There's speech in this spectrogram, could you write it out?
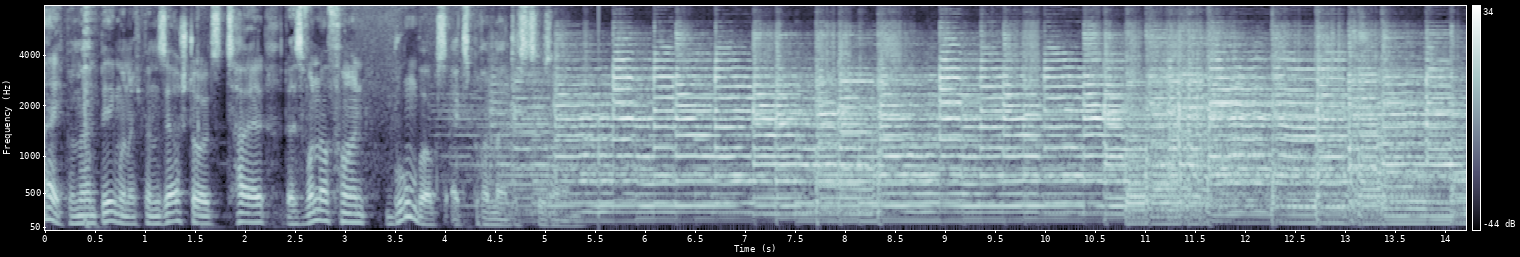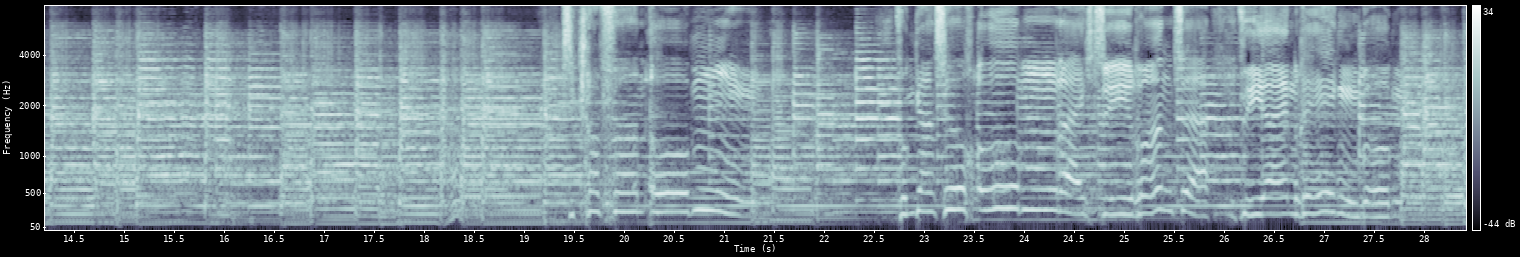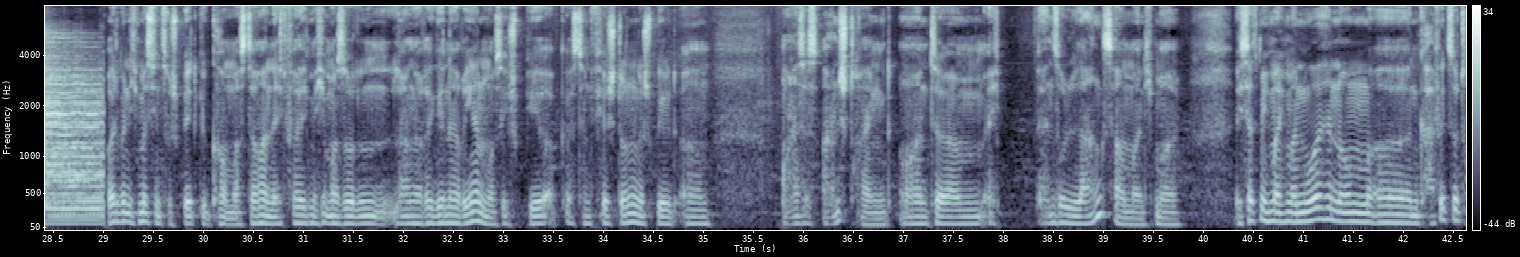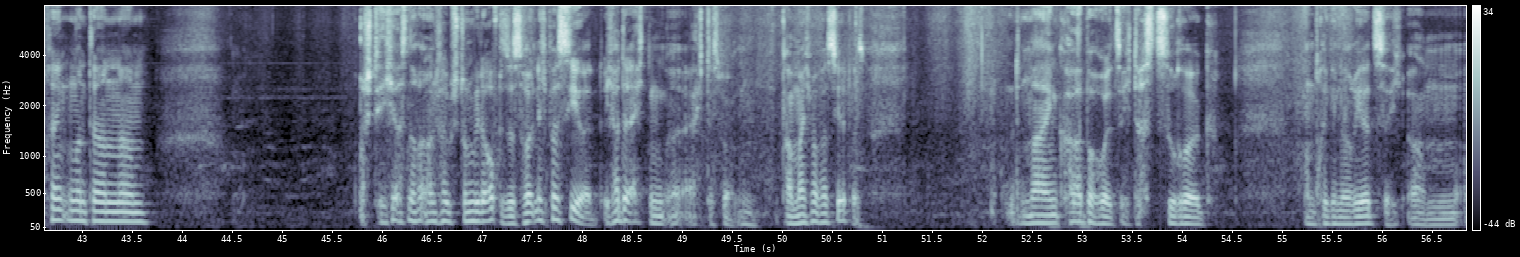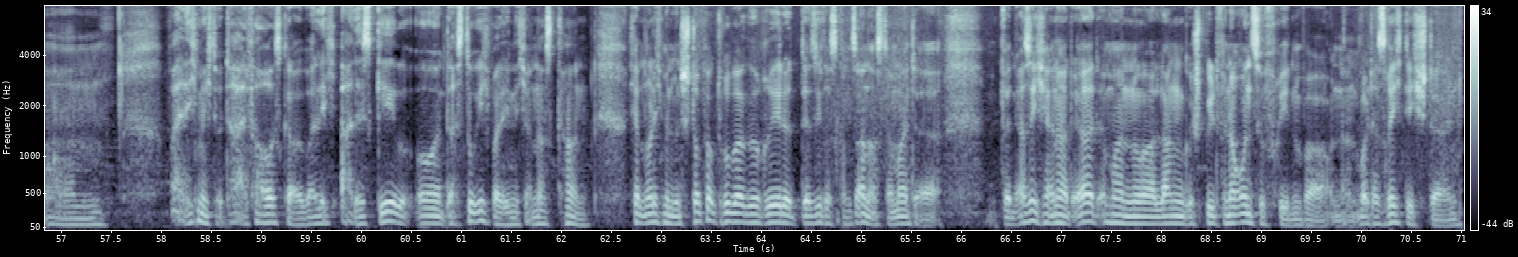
Hi, ich bin Bernd Begmann und ich bin sehr stolz, Teil des wundervollen Boombox-Experimentes zu sein. Sie kommt von oben, von ganz hoch oben reicht sie runter wie ein Regenbogen. Heute bin ich ein bisschen zu spät gekommen. Aus daran nicht, weil ich mich immer so lange regenerieren muss. Ich spiele, habe gestern vier Stunden gespielt ähm, und es ist anstrengend. Und ähm, ich bin so langsam manchmal. Ich setze mich manchmal nur hin, um äh, einen Kaffee zu trinken und dann ähm, stehe ich erst nach anderthalb Stunden wieder auf. Das ist heute nicht passiert. Ich hatte echt ein, äh, echt, das war, aber manchmal passiert das. Und mein Körper holt sich das zurück und regeneriert sich. Ähm, ähm, weil ich mich total verausgabe, weil ich alles gebe. Und das tue ich, weil ich nicht anders kann. Ich habe neulich mit einem Stoppock drüber geredet, der sieht das ganz anders. Der meinte, er, wenn er sich erinnert, er hat immer nur lang gespielt, wenn er unzufrieden war. Und dann wollte er es richtig stellen.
